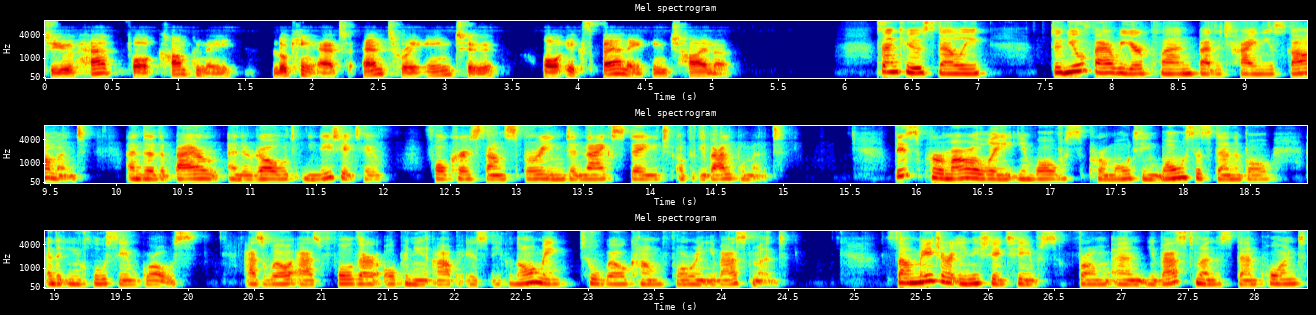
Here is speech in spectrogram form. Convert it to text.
do you have for a company looking at entering into or expanding in China? Thank you, Stanley. The new five-year plan by the Chinese government under the Belt and Road Initiative focused on spurring the next stage of development. This primarily involves promoting more sustainable and inclusive growth as well as further opening up its economy to welcome foreign investment. Some major initiatives from an investment standpoint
